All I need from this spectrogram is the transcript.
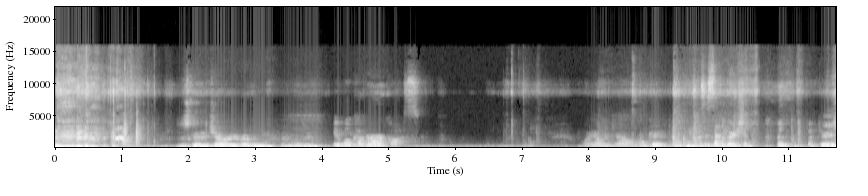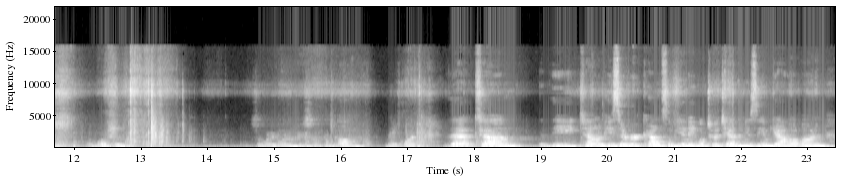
Is this gonna generate revenue for the museum? It will cover our costs. Why have a gala, okay. It's a celebration. Okay, a motion? Somebody wanna do something? I'll make one, that, um, the Town of Peace River Council be enabled to attend the museum gala on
